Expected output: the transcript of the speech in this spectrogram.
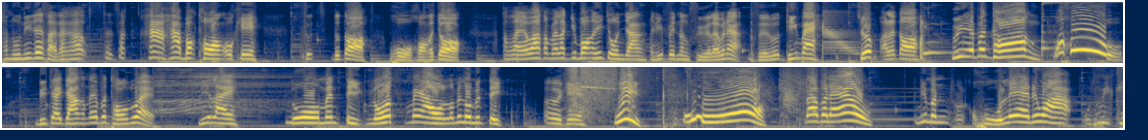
ธนูนี้ได้ใส่นะครับสักห้าห้าบล็อกทองโอเคดูต่อโอ้โหของกระจอก อะไรวะทำไมลัคกี้บล็อกอันนี้โจรยัง อันนี้เป็นหนังสืออะไรวะเนี่ยหนังสือทิ้งไปชึบอะไรต่อเฮ้ยแอปเปิลทองว้าวดีใจจังได้แอปเปิลทองด้วย นี่อะไรโรแมนติกรถไม่เอาเราไม่โรแมนติกโอเคอุ้ยโอ้โหได้มาแล้ว นี่มันโอ้โหแร่นี่ว่าโอ้ยโอเค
